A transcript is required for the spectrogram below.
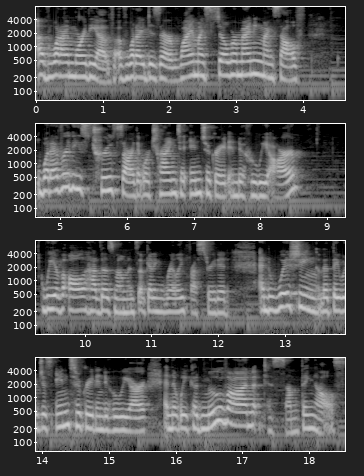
of what I'm worthy of, of what I deserve? Why am I still reminding myself, whatever these truths are that we're trying to integrate into who we are? We have all had those moments of getting really frustrated and wishing that they would just integrate into who we are and that we could move on to something else.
